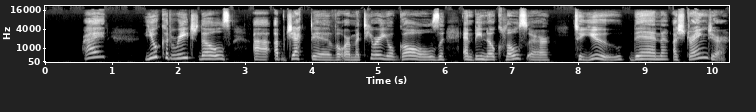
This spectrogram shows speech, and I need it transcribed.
Right? You could reach those uh, objective or material goals and be no closer to you than a stranger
